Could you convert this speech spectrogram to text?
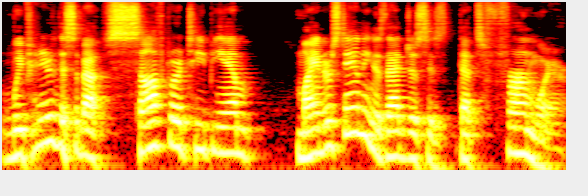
we've heard this about software TPM. My understanding is that just is that's firmware.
